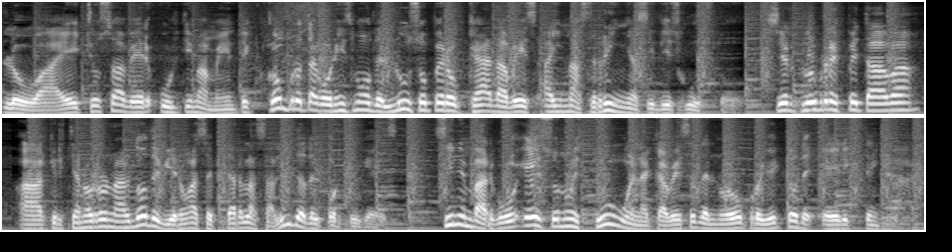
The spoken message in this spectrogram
lo ha hecho saber últimamente con protagonismo del luso, pero cada vez hay más riñas y disgusto. Si el club respetaba a Cristiano Ronaldo, debieron aceptar la salida del portugués. Sin embargo, eso no estuvo en la cabeza del nuevo proyecto de Eric Ten Hag.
